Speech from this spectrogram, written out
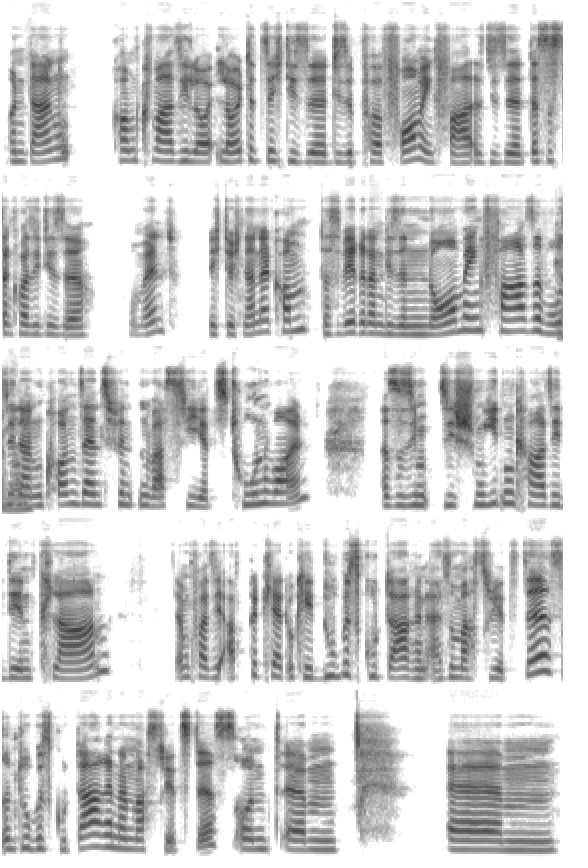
Und dann kommt quasi, läutet sich diese, diese Performing-Phase, diese, das ist dann quasi diese, Moment, nicht durcheinander kommen. Das wäre dann diese Norming-Phase, wo genau. sie dann einen Konsens finden, was sie jetzt tun wollen. Also sie, sie schmieden quasi den Plan. Sie haben quasi abgeklärt, okay, du bist gut darin, also machst du jetzt das und du bist gut darin, dann machst du jetzt das und ähm, ähm,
